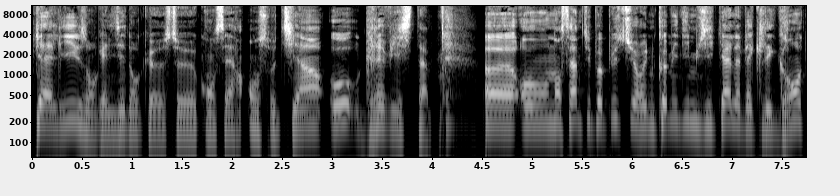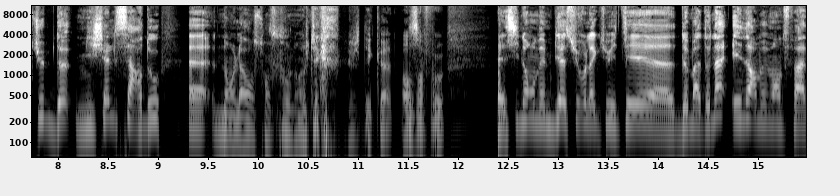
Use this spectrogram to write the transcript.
Kali, ils ont organisé donc ce concert en soutien aux grévistes. Euh, on en sait un petit peu plus sur une comédie musicale avec les grands tubes de Michel Sardou. Euh, non, là on s'en fout, non, je déconne, on s'en fout. Et sinon, on aime bien suivre l'actualité euh, de Madonna. Énormément de fans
